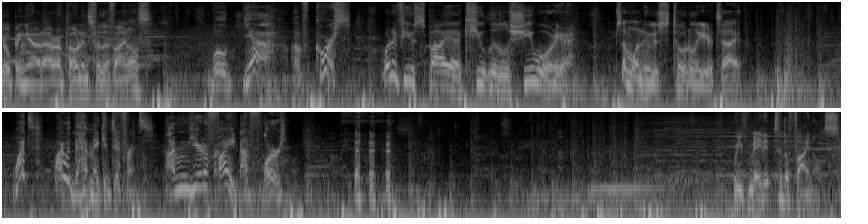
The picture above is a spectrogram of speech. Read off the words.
Scoping out our opponents for the finals? Well, yeah, of course. What if you spy a cute little she-warrior? Someone who's totally your type. What? Why would that make a difference? I'm here to fight, not flirt. We've made it to the finals.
